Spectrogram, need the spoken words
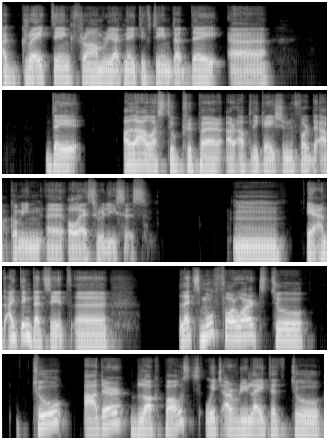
a great thing from React Native team that they uh, they allow us to prepare our application for the upcoming uh, OS releases. Mm, yeah, and I think that's it. Uh, let's move forward to two other blog posts which are related to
